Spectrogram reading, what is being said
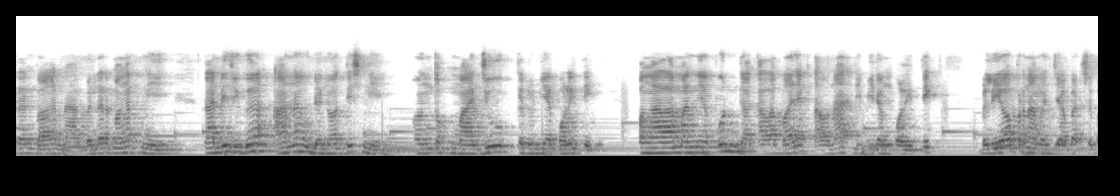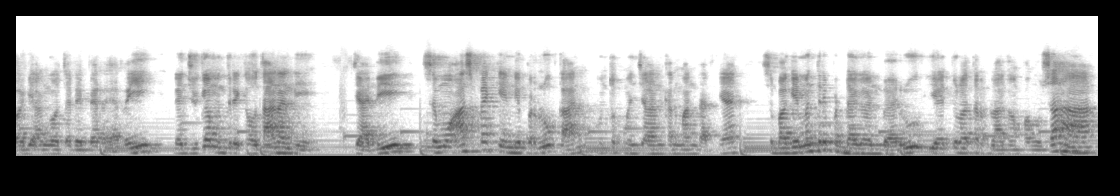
keren banget. Nah, bener banget nih. Tadi juga Ana udah notice nih untuk maju ke dunia politik. Pengalamannya pun gak kalah banyak tahun di bidang politik. Beliau pernah menjabat sebagai anggota DPR RI dan juga Menteri Kehutanan nih. Jadi, semua aspek yang diperlukan untuk menjalankan mandatnya sebagai Menteri Perdagangan baru yaitu latar belakang pengusaha,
